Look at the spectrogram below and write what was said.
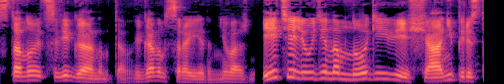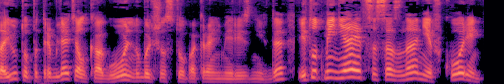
становится веганом, там, веганом-сыроедом, неважно. Эти люди на многие вещи, а они перестают употреблять алкоголь, ну, большинство, по крайней мере, из них, да, и тут меняется сознание в корень,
